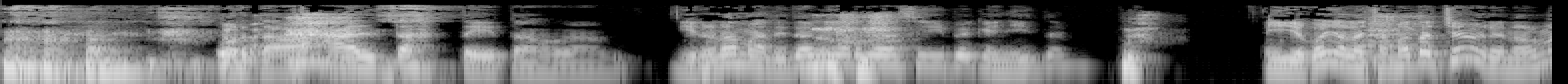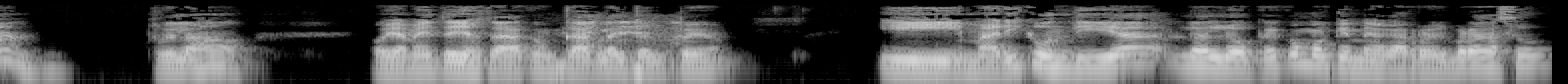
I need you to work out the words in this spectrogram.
Cortaba altas tetas, weón. Y era una maldita mierda así pequeñita. Y yo, coño, la chama está chévere, normal. Relajado. Obviamente yo estaba con Carla y todo el peo. Y marico, un día la loca como que me agarró el brazo,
